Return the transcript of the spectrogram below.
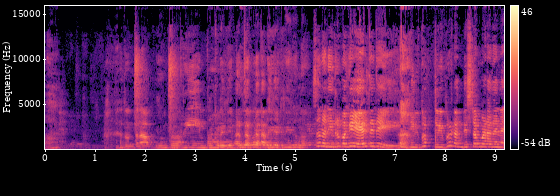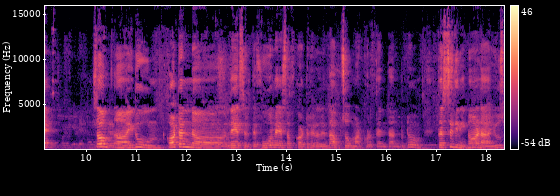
color. ಅದೊಂಥರ ಗ್ರೀನ್ ಸೊ ನಾನು ಇದ್ರ ಬಗ್ಗೆ ಹೇಳ್ತಾ ಇದ್ದೆ. ನೀವಿಬ್ರು ನೀವಿಬ್ರು ನಂಗೆ ಡಿಸ್ಟರ್ಬ್ ಮಾಡೋದೇನೆ. ಸೊ ಇದು ಕಾಟನ್ ಲೇಯರ್ಸ್ ಇರುತ್ತೆ. ಫೋರ್ ಲೇಯರ್ಸ್ ಆಫ್ ಕಾಟನ್ ಇರೋದ್ರಿಂದ ಅಬ್ಸರ್ವ್ ಮಾಡ್ಕೊಡುತ್ತೆ ಅಂತ ಅಂದ್ಬಿಟ್ಟು ತರಿಸಿದ್ದೀನಿ ನೋಡೋಣ ಯೂಸ್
